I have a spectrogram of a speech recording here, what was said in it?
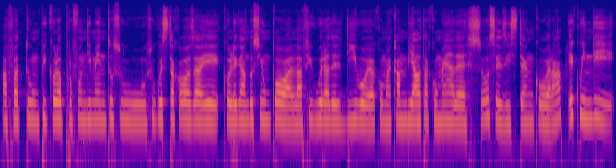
ha fatto un piccolo approfondimento su, su questa cosa e collegandosi un po' alla figura del divo e a come è cambiata com'è adesso, se esiste ancora. E quindi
